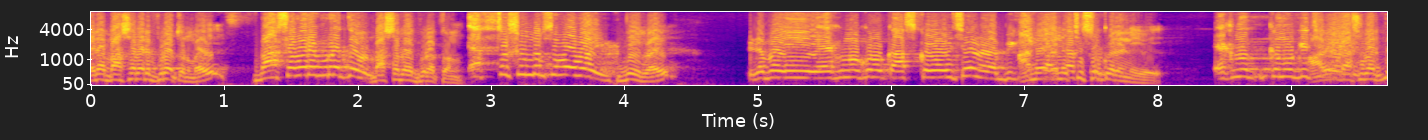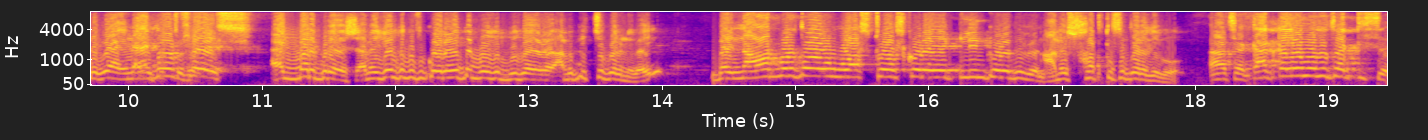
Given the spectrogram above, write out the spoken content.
এটা বাসাবাড়ি পুরাতন ভাই। বাসাবাড়ি পুরাতন? বাসাবাড়ি পুরাতন। এত সুন্দর সোফা ভাই। জি ভাই। এটা ভাই এখনও কোনো কাজ করা হয়েছে না আমি অনেক কিছু করে? নিই এখনও কোনো কিছু আমি বাসাবাড়ি থেকে আইনা একবার ফ্রেশ একবার ফ্রেশ আমি কিছু করে নিতে বুঝে বুঝে আমি কিচ্ছু করিনি ভাই। ভাই নেওয়ার পরে তো ওয়াশ টোয়াশ করে ক্লিন করে দিবেন। আমি সবকিছু করে দিব। আচ্ছা কাঠ কালার মধ্যে থাকতেছে?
